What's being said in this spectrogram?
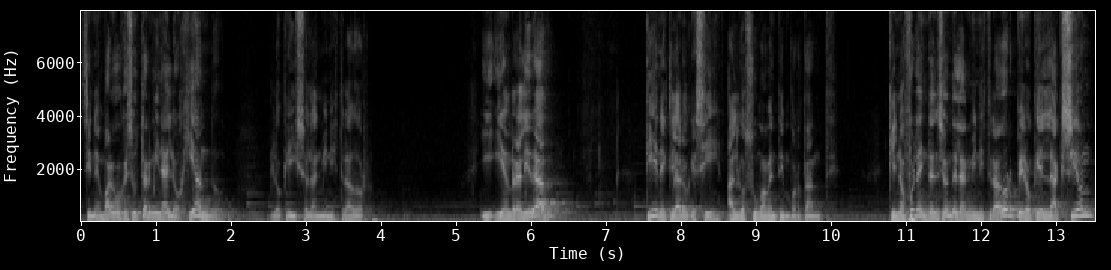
Sin embargo, Jesús termina elogiando lo que hizo el administrador. Y, en realidad tiene, claro que sí, algo sumamente importante, que no fue la intención del administrador, pero que en la acción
